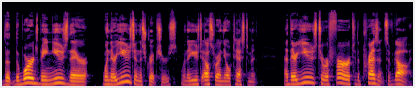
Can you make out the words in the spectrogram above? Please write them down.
the, the words being used there, when they're used in the Scriptures, when they're used elsewhere in the Old Testament, uh, they're used to refer to the presence of God.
